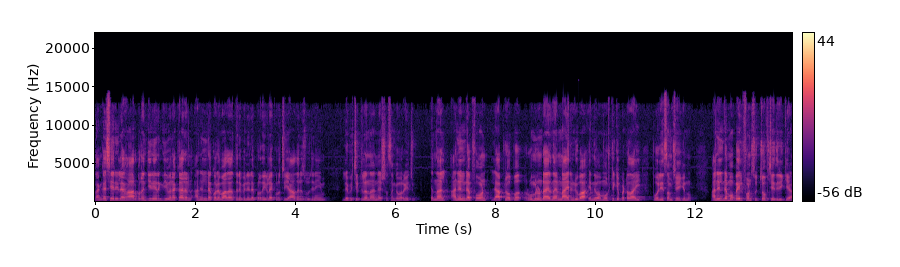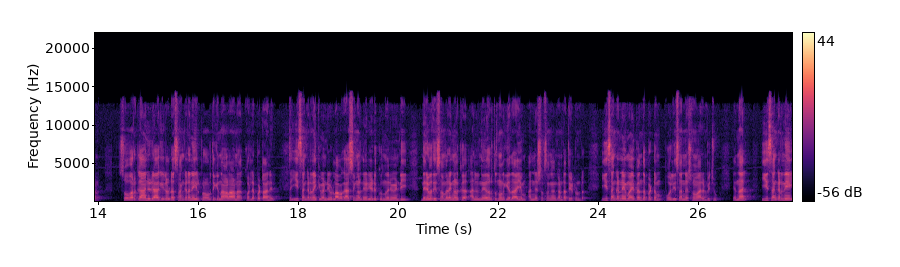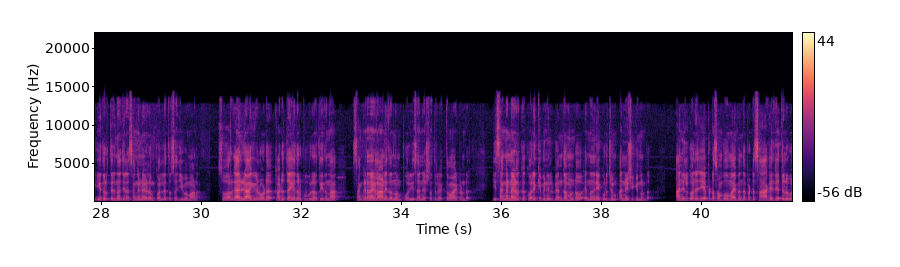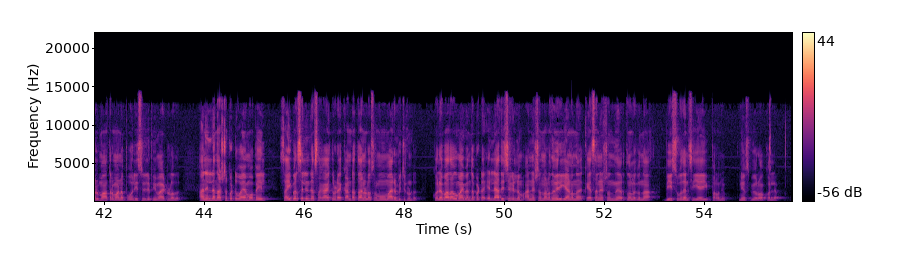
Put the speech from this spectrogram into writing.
തങ്കശ്ശേരിയിലെ harbour engineering ജീവനക്കാരൻ അനിലിന്റെ കൊലപാതകത്തിന് പിന്നിലെ പ്രതികളെക്കുറിച്ച് യാതൊരു സൂചനയും ലഭിച്ചിട്ടില്ലെന്ന് അന്വേഷണ സംഘം അറിയിച്ചു. എന്നാൽ അനിലിന്റെ ഫോൺ ലാപ്ടോപ്പ് റൂമിലുണ്ടായിരുന്ന എണ്ണായിരം രൂപ എന്നിവ മോഷ്ടിക്കപ്പെട്ടതായി പോലീസ് സംശയിക്കുന്നു. അനിലിന്റെ മൊബൈൽ ഫോൺ സ്വിച്ച് ഓഫ് ചെയ്തിരിക്കുകയാണ്. സ്വവർഗാനുരാഗികളുടെ സംഘടനയിൽ പ്രവർത്തിക്കുന്ന ആളാണ് കൊല്ലപ്പെട്ട അനിൽ. ഈ സംഘടനയ്ക്ക് വേണ്ടിയുള്ള അവകാശങ്ങൾ നേടിയെടുക്കുന്നതിന് വേണ്ടി നിരവധി സമരങ്ങൾക്ക് അനിൽ നേതൃത്വം നൽകിയതായും അന്വേഷണ സംഘം കണ്ടെത്തിയിട്ടുണ്ട്. ഈ സംഘടനയുമായി ബന്ധപ്പെട്ടും പോലീസ് അന്വേഷണം ആരംഭിച്ചു. എന്നാൽ ഈ സംഘടനയെ എതിർത്തിരുന്ന ചില സംഘടനകളും കൊല്ലത്ത് സജീവമാണ്. സ്വവർഗാനുരാഗികളോട് കടുത്ത എതിർപ്പ് പുലർത്തിയിരുന്ന സംഘടനകളാണിതെന്നും പോലീസ് അന്വേഷണത്തിൽ വ്യക്തമായിട്ടുണ്ട്. ഈ സംഘടനകൾക്ക് കൊലയ്ക്ക് പിന്നിൽ ബന്ധമുണ്ടോ എന്നതിനെക്കുറിച്ചും അന്വേഷിക്കുന്നുണ്ട്. അനിൽ കൊല ചെയ്യപ്പെട്ട സംഭവവുമായി ബന്ധപ്പെട്ട് സാഹചര്യ തെളിവുകൾ മാത്രമാണ് പോലീസിന് ലഭ്യമായിട്ടുള്ളത്. അനിലിന്റെ നഷ്ടപ്പെട്ടുപോയ മൊബൈൽ സൈബർ സെല്ലിന്റെ സഹായത്തോടെ കണ്ടെത്താനുള്ള ശ്രമവും ആരംഭിച്ചിട്ടുണ്ട്. കൊലപാതകവുമായി ബന്ധപ്പെട്ട് എല്ലാ ദിശകളിലും അന്വേഷണം നടന്നുവരികയാണെന്ന് കേസന്വേഷണം നേതൃത്വം നൽകുന്ന വി സുഗതൻ സി പറഞ്ഞു. News bureau Kollam.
